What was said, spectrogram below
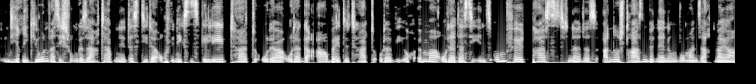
in die Region, was ich schon gesagt habe, ne, dass die da auch wenigstens gelebt hat oder oder gearbeitet hat oder wie auch immer oder dass sie ins Umfeld passt, ne, dass andere Straßenbenennungen, wo man sagt, naja,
